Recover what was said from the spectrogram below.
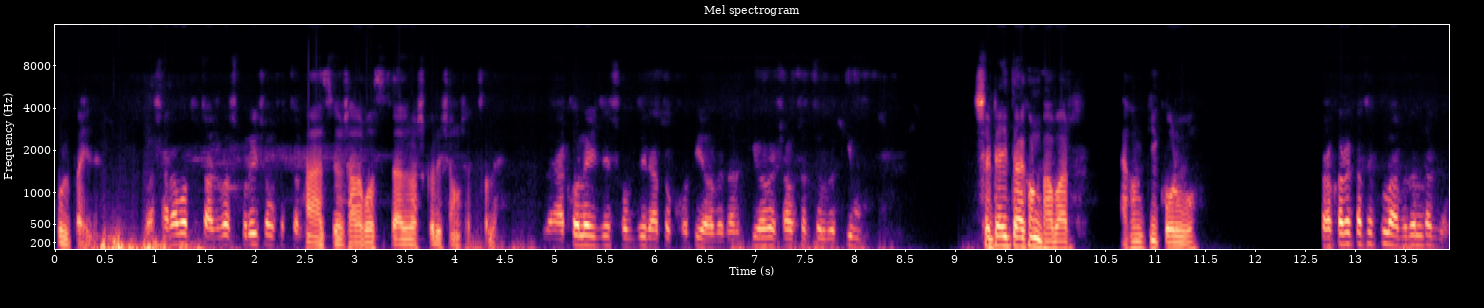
কুল পাই না। সারা বছর চাষবাস করেই সংসার চলে? হ্যাঁ সারা বছর চাষবাস করি সংসার চলে। এখন এই যে সবজির এত ক্ষতি হবে তার কীভাবে সংসার চলবে কি সেটাই তো এখন ভাবার। এখন কি করব? সরকারের কাছে কোনো আবেদন রাখবেন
